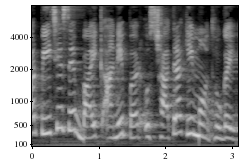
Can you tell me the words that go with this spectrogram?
और पीछे से बाइक आने पर उस छात्रा की मौत हो गई।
